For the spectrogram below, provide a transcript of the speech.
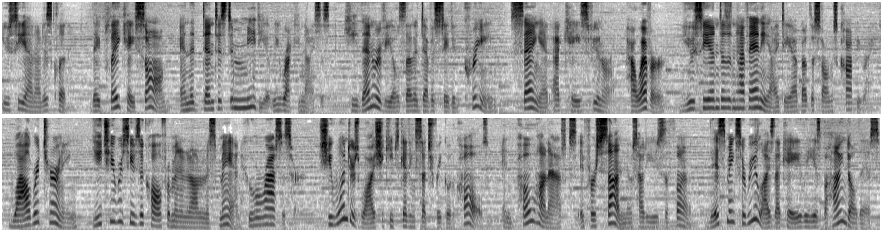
Yusian at his clinic. They play Kay's song, and the dentist immediately recognizes it. He then reveals that a devastated Cream sang it at Kay's funeral. However, Yusian doesn't have any idea about the song's copyright. While returning, Yiqi receives a call from an anonymous man who harasses her. She wonders why she keeps getting such frequent calls, and Pohan asks if her son knows how to use the phone. This makes her realize that Kaylee is behind all this,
